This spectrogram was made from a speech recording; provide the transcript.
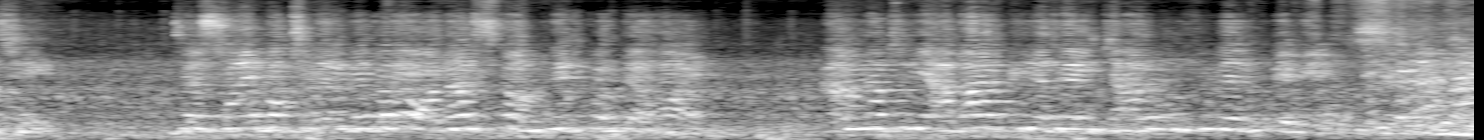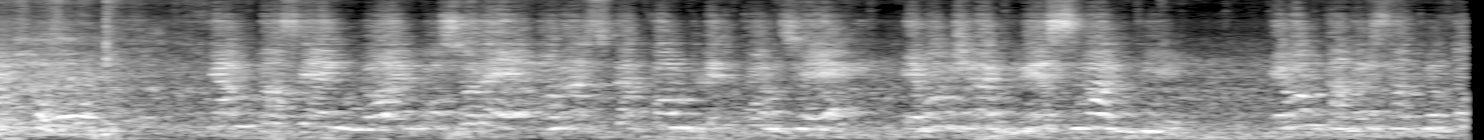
আছে যে ছয় বছরের ভেতরে অনার্স কমপ্লিট করতে হয়। আমরা যদি আবার ফিরে যাই চারণ ফুলের প্রেমে। ক্যাম্পাসে নয় বছরে অনার্সটা কমপ্লিট করছে এবং সেটা গ্রেস মার্ক দিয়ে। এবং তাদের ছাত্র তো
